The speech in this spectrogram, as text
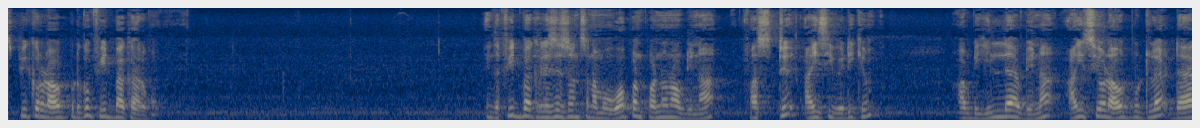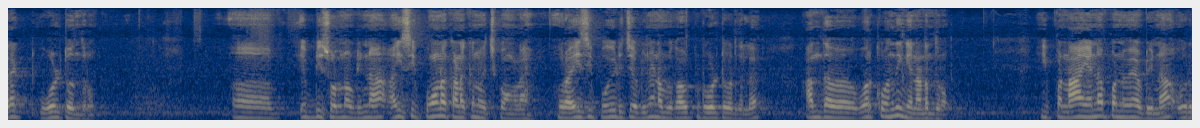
ஸ்பீக்கரோட அவுட்புட்டுக்கும் ஃபீட்பேக்காக இருக்கும். இந்த ஃபீட்பேக் ரெசிஸ்டன்ஸை நம்ம ஓப்பன் பண்ணணும் அப்படின்னா ஃபஸ்ட்டு ஐசி வெடிக்கும். அப்படி இல்லை அப்படின்னா ஐசியோட அவுட்புட்டில் டைரக்ட் வோல்ட் வந்துடும் எப்படி சொல்லணும் அப்படின்னா ஐசி போன கணக்குன்னு வச்சுக்கோங்களேன். ஒரு ஐசி போயிடுச்சு அப்படின்னா நம்மளுக்கு அவுட்புட் வோல்ட் வருதில்ல. அந்த ஒர்க் வந்து இங்கே நடந்துடும் இப்போ நான் என்ன பண்ணுவேன் அப்படின்னா ஒரு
